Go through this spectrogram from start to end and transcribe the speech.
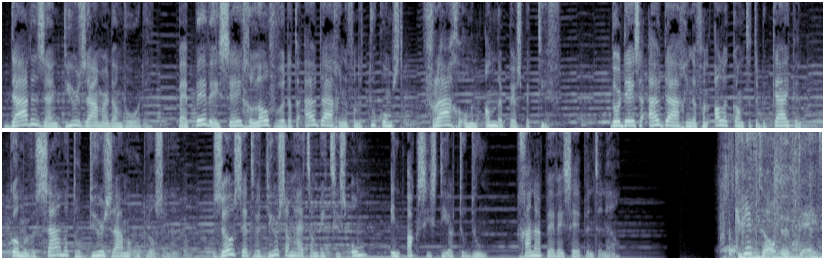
Daden zijn duurzamer dan woorden. Bij PwC geloven we dat de uitdagingen van de toekomst vragen om een ander perspectief. Door deze uitdagingen van alle kanten te bekijken, komen we samen tot duurzame oplossingen. Zo zetten we duurzaamheidsambities om in acties die ertoe doen. Ga naar pwc.nl. Crypto-update.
